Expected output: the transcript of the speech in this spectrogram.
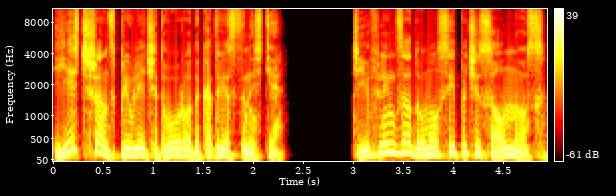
Есть шанс привлечь этого урода к ответственности? Тифлинг задумался и почесал нос.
